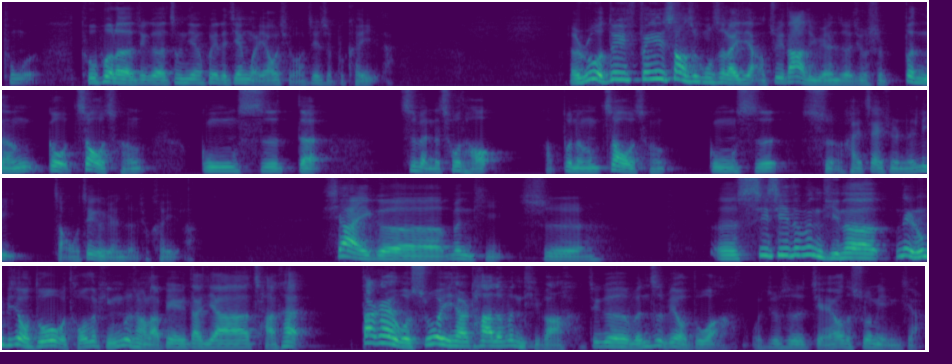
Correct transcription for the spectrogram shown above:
通过突破了这个证监会的监管要求啊，这是不可以的。呃，如果对于非上市公司来讲，最大的原则就是不能够造成公司的资本的抽逃啊，不能造成公司损害债权人的利益，掌握这个原则就可以了。下一个问题是，呃，CC 的问题呢，内容比较多，我投到屏幕上了，便于大家查看。大概我说一下他的问题吧，这个文字比较多啊，我就是简要的说明一下。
